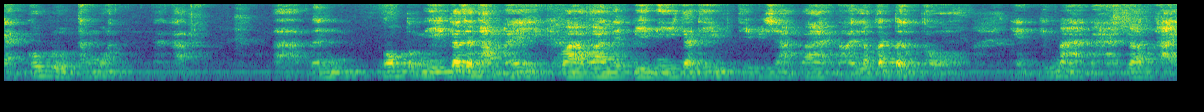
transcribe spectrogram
การควบรวมทั้งหมดนะครับนั้นงบตรงนี้ก็จะทำให้ว่าว่าในปีนี้ก็ที่ที่พิชามว่าว่าน้อยเราก็เติบโตเห็นขึ้นมานะฮะยอดขาย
